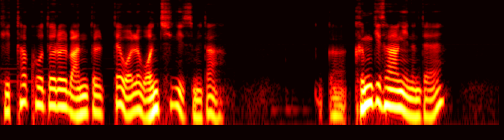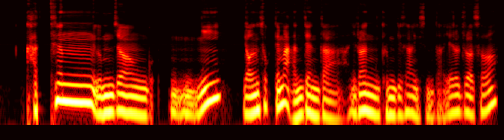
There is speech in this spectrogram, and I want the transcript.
기타 코드를 만들 때 원래 원칙이 있습니다. 그러니까 금기 사항이 있는데 같은 음정이 연속되면 안 된다. 이런 금기 사항이 있습니다. 예를 들어서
